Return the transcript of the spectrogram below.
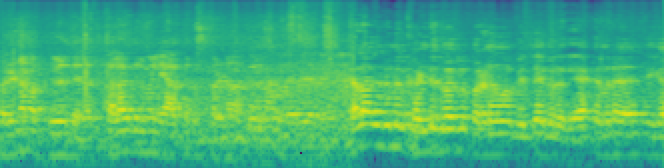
ಪರಿಣಾಮ ಬೀಳದೆ ಕಲಾವಿದರ ಮೇಲೆ ಯಾವ ಥರದ ಪರಿಣಾಮ ಬೀಳ್ತದೆ ಕಲಾವಿದರ ಮೇಲೆ ಖಂಡಿತವಾಗ್ಲೂ ಪರಿಣಾಮ ಬಿದ್ದೇ ಬರುತ್ತೆ. ಯಾಕಂದರೆ ಈಗ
